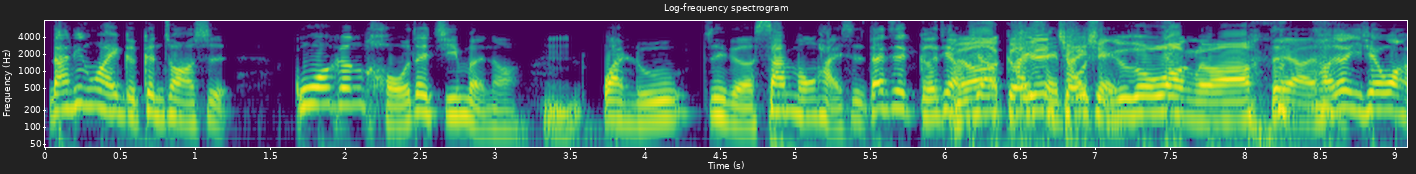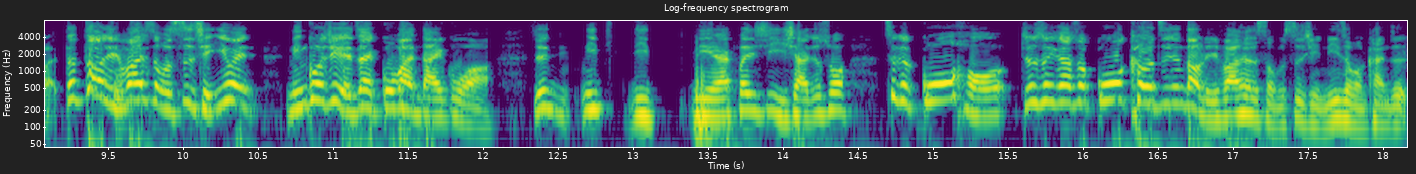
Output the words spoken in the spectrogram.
那另外一个更重要的是。郭跟侯在金门哦，嗯，宛如这个山盟海誓，但是隔天好像隔天酒醒就说忘了吗？对啊，好像一切忘了。但到底发生什么事情？因为您过去也在郭办待过啊，所以你你你来分析一下，就是说这个郭侯，就是应该说郭柯之间到底发生了什么事情？你怎么看这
